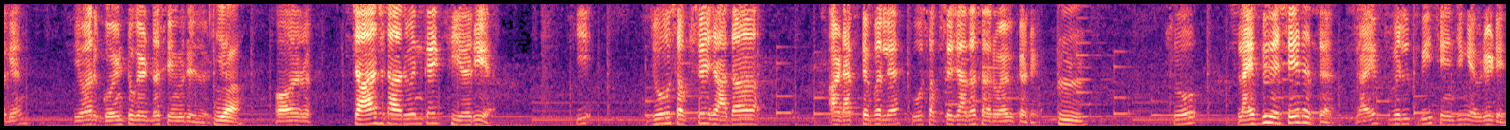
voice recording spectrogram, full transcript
again you are going to get the same result. या और चार्ल्स डार्विन का एक थियोरी है कि जो सबसे ज़्यादा अडेप्टेबल है वो सबसे ज़्यादा सरवाइव करेगा सो लाइफ भी वैसे ही रहता है। Life will be changing every day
